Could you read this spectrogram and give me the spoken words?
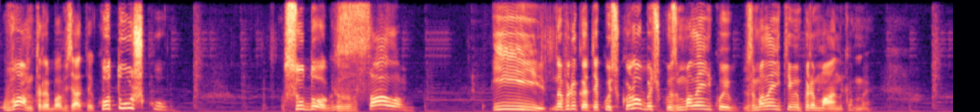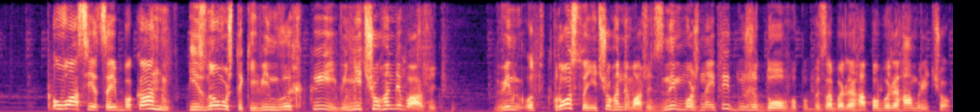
Вам треба взяти котушку, судок з салом і, наприклад, якусь коробочку з, маленькою, з маленькими приманками. У вас є цей бакан, і знову ж таки він легкий, він нічого не важить. Він от просто нічого не важить. З ним можна йти дуже довго по, берега, по берегам річок.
